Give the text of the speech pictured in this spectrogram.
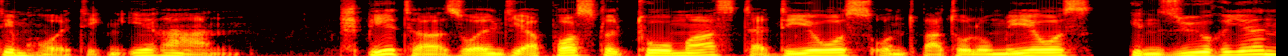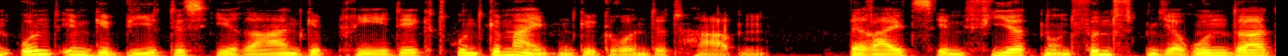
dem heutigen Iran. Später sollen die Apostel Thomas, Thaddäus und Bartholomäus in Syrien und im Gebiet des Iran gepredigt und Gemeinden gegründet haben. Bereits im vierten und fünften Jahrhundert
